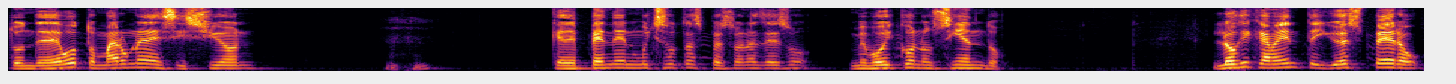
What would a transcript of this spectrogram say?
donde debo tomar una decisión que dependen muchas otras personas de eso, me voy conociendo. Lógicamente yo espero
